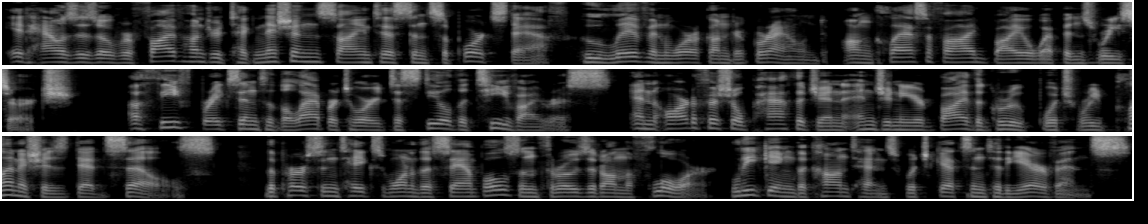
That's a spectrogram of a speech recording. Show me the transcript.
It houses over 500 technicians, scientists, and support staff who live and work underground on classified bioweapons research. A thief breaks into the laboratory to steal the T virus, an artificial pathogen engineered by the group which replenishes dead cells. The person takes one of the samples and throws it on the floor, leaking the contents, which gets into the air vents.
